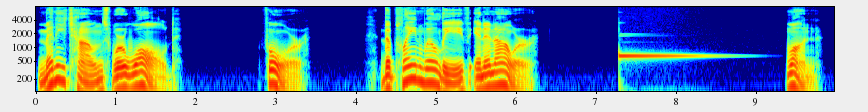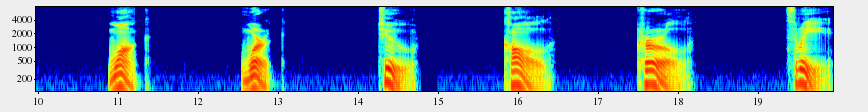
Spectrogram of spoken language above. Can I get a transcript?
many towns were walled. 4. The plane will leave in an hour. 1. Walk. Work. 2. Call. Curl. 3.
